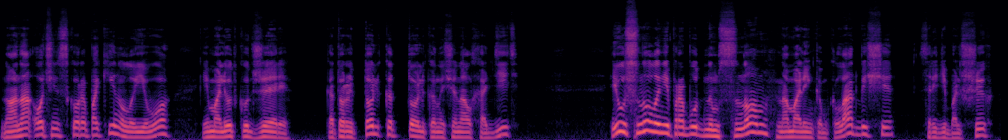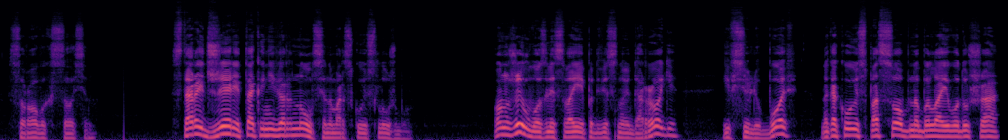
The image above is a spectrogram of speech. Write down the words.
Но она очень скоро покинула его и малютку Джерри, который только-только начинал ходить, и уснула непробудным сном на маленьком кладбище среди больших суровых сосен. Старый Джерри так и не вернулся на морскую службу. Он жил возле своей подвесной дороги, и всю любовь, на какую способна была его душа,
